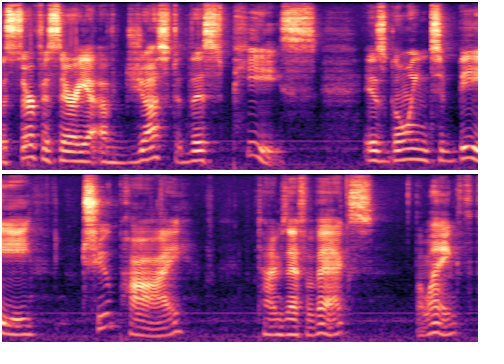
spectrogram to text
the surface area of just this piece is going to be 2 pi times f of x, the length,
